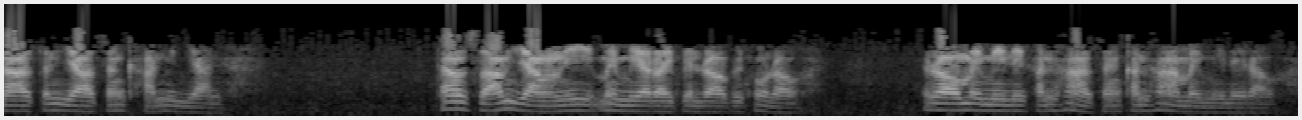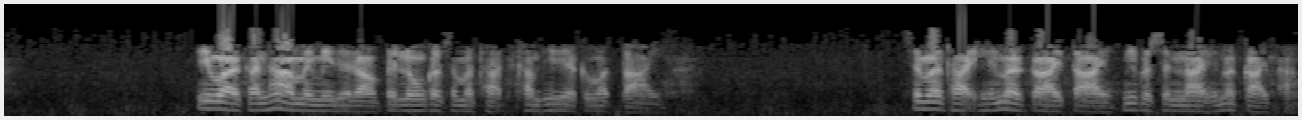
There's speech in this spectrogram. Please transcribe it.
นาสัญญาสังขารวิญญาณ ทั้งสามอย่างนี้ไม่มีอะไรเป็นเราเป็นของเรา เราไม่มีในขันห้าแสงขันห้าไม่มีในเรา ที่ว่าขันห้าไม่มีในเราเป็นลงกับสมถะคำที่เรียกว่าตาย สมถะเห็นว่ากายตายมีปัสนาเห็นว่ากายพัง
